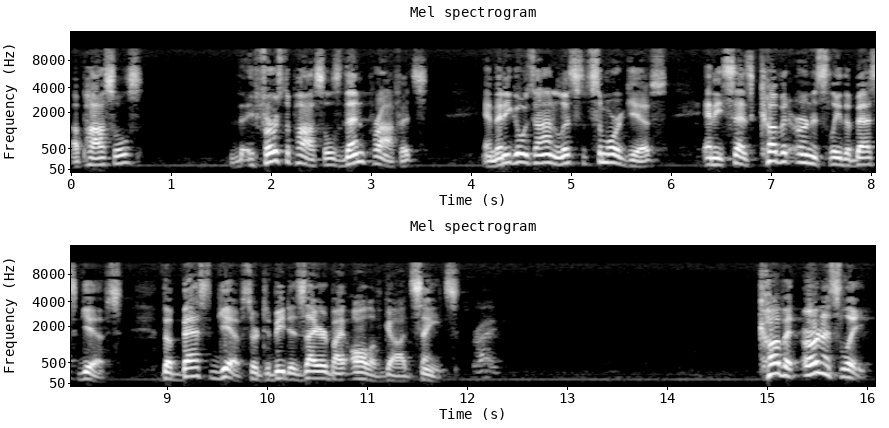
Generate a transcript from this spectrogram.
apostles, first apostles, then prophets, and then he goes on and lists some more gifts, and he says, covet earnestly the best gifts. The best gifts are to be desired by all of God's saints. That's right. Covet earnestly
